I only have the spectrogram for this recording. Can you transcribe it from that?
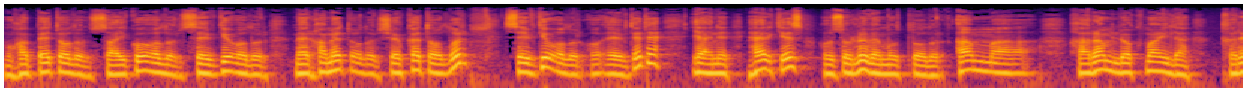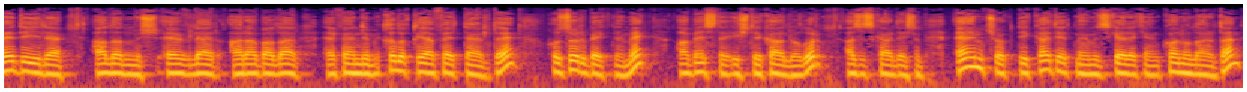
muhabbet olur, saygı olur, sevgi olur, merhamet olur, şefkat olur, sevgi olur o evde de yani herkes huzurlu ve mutlu olur. Ama haram lokmayla krediyle alınmış evler, arabalar, efendim kılık kıyafetlerde huzur beklemek abesle iştikal olur. Aziz kardeşim en çok dikkat etmemiz gereken konulardan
